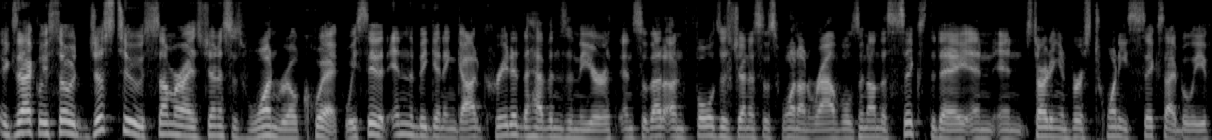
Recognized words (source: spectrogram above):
Exactly. So, just to summarize Genesis 1 real quick, we see that in the beginning, God created the heavens and the earth. And so that unfolds as Genesis 1 unravels. And on the sixth day, and, starting in verse 26, I believe,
